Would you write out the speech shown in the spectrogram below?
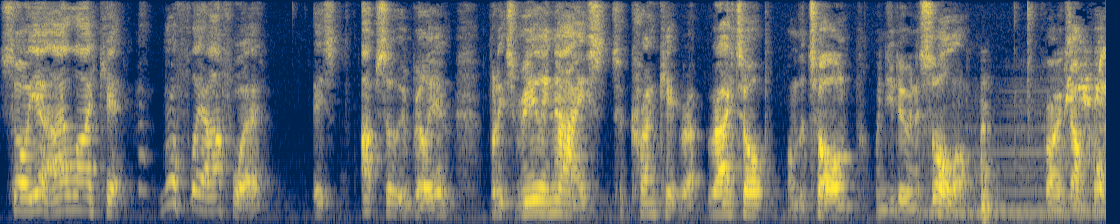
So yeah, I like it roughly halfway. It's absolutely brilliant, but it's really nice to crank it right up on the tone when you're doing a solo. For example.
